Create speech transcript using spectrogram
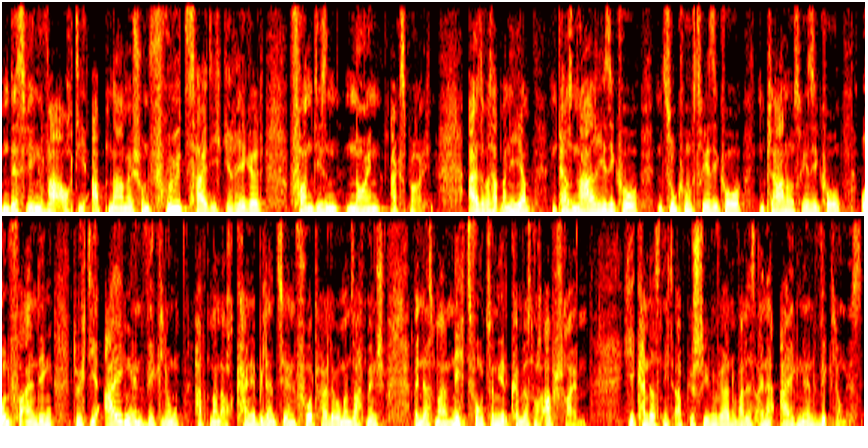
und deswegen war auch die Abnahme schon frühzeitig geregelt von diesen neuen Achsbereichen. Also was hat man hier? Ein Personalrisiko, ein Zukunftsrisiko, ein Planungsrisiko und vor allen Dingen durch die Eigenentwicklung hat man auch keine bilanziellen Vorteile, wo man sagt, Mensch, wenn das mal nichts funktioniert, können wir es noch abschreiben. Hier kann das nicht abgeschrieben werden, weil es eine eigene Entwicklung ist.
